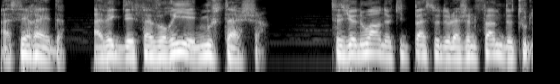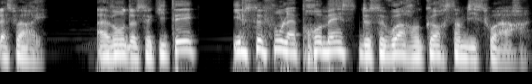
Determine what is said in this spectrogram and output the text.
assez raide, avec des favoris et une moustache. Ses yeux noirs ne quittent pas ceux de la jeune femme de toute la soirée. Avant de se quitter, ils se font la promesse de se voir encore samedi soir.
